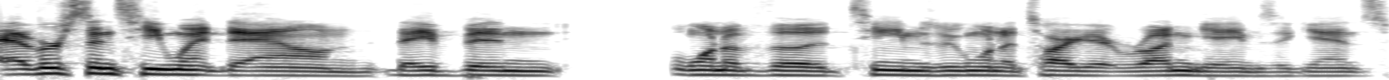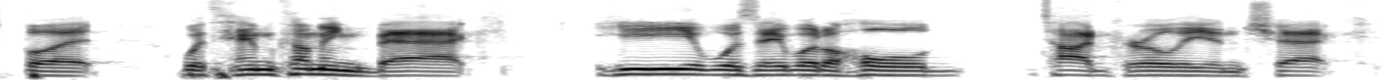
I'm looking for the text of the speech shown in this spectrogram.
ever since he went down, they've been one of the teams we want to target run games against. But with him coming back, he was able to hold Todd Gurley in check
